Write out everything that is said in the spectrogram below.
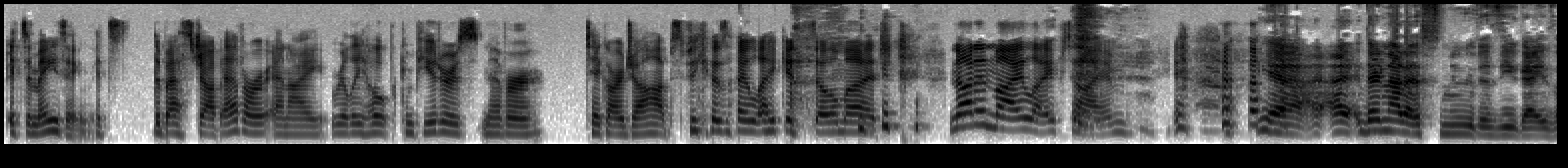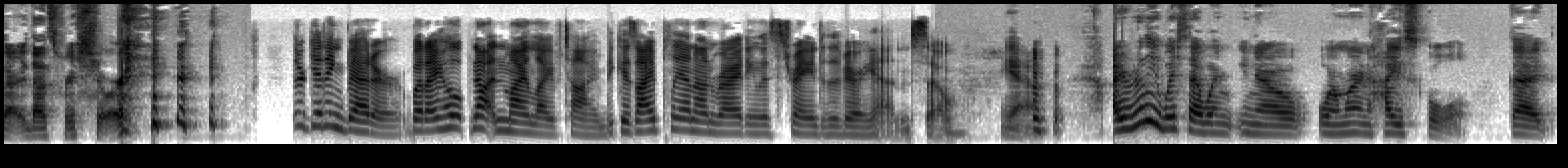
it's amazing. It's the best job ever. And I really hope computers never take our jobs because I like it so much. not in my lifetime. yeah, I, they're not as smooth as you guys are. That's for sure getting better, but I hope not in my lifetime because I plan on riding this train to the very end. So yeah, I really wish that when you know when we're in high school that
